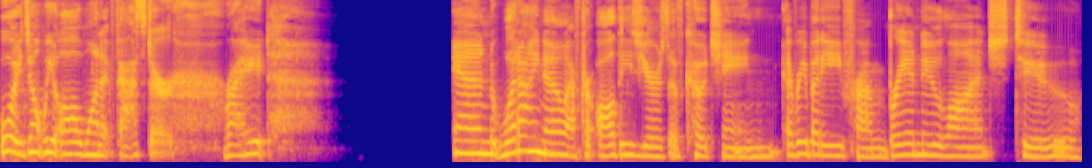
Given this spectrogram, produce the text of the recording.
boy, don't we all want it faster, right? And what I know after all these years of coaching, everybody from brand new launch to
